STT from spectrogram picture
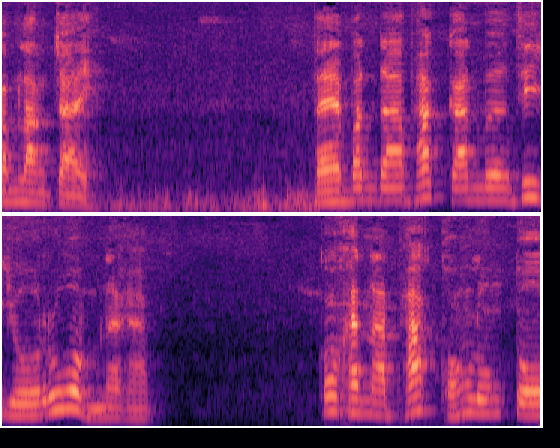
กำลังใจ แต่บรรดาพักการเมืองที่อยู่ร่วมนะครับ ก็ขนาดพักของลุงตู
